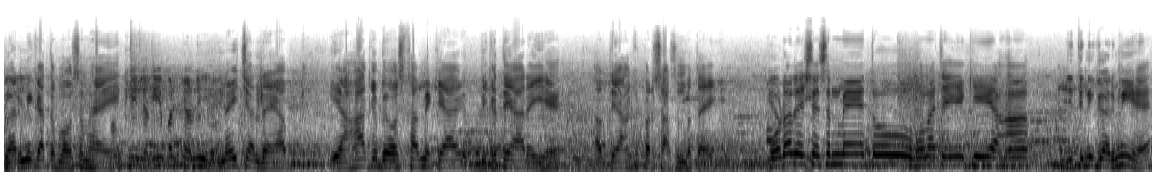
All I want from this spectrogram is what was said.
गर्मी का तो मौसम है ही लगे पर चल रहे नहीं चल रहे अब यहाँ के व्यवस्था में क्या दिक्कतें आ रही हैं अब तो यहाँ की प्रशासन बताएगी। मॉडल स्टेशन में तो होना चाहिए कि यहाँ जितनी गर्मी है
